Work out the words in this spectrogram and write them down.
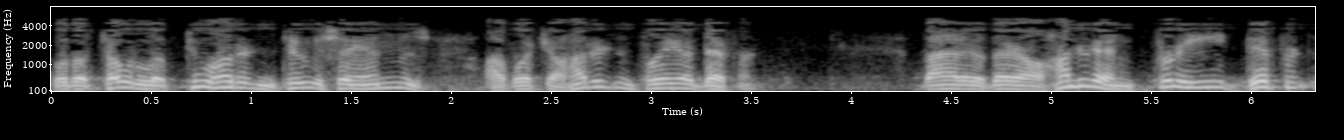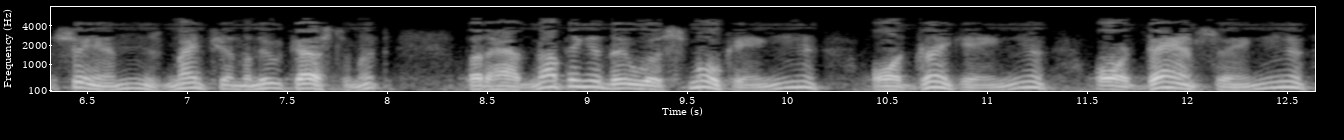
with a total of 202 sins, of which 103 are different. That is, there are 103 different sins mentioned in the New Testament that have nothing to do with smoking, or drinking, or dancing,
